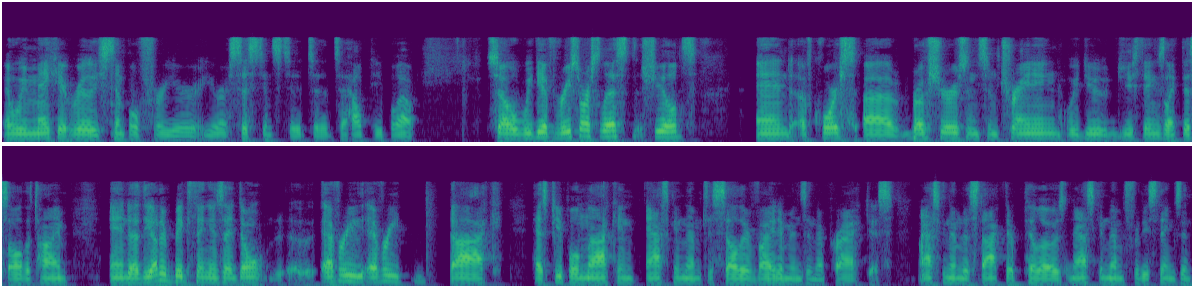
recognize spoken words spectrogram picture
and we make it really simple for your your assistants to to, to help people out. So we give resource lists, shields, and of course uh, brochures and some training. We do do things like this all the time. And uh, the other big thing is I don't every every doc has people knocking asking them to sell their vitamins in their practice, asking them to stock their pillows and asking them for these things and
